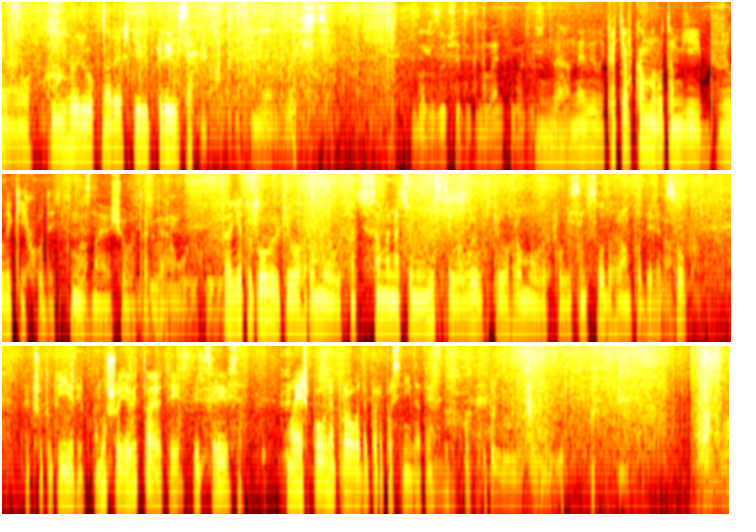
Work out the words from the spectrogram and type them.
О, Ігорюк нарешті відкрився. Нарешті. Даже тут маленький, бачиш? Да, невеликий. Хоча в камеру там є великий ходить. Не знаю чого так. Кілограмовий ходить. Та я тут ловив кілограмових. Саме на цьому місці ловив кілограмових по 800 грам, по 900. Так що тут є рибка. Ну що, я вітаю, ти відкрився. Маєш повне право тепер поснідати. Можна на камеру. О,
